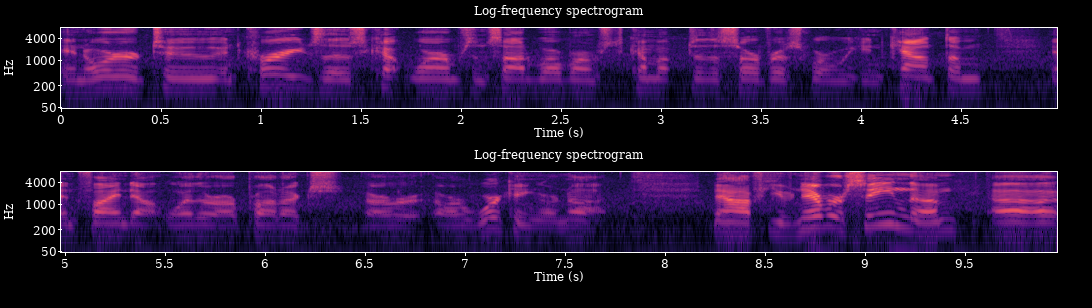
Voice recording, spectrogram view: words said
in order to encourage those cutworms and sod webworms to come up to the surface where we can count them and find out whether our products are, are working or not. Now, if you've never seen them, uh,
